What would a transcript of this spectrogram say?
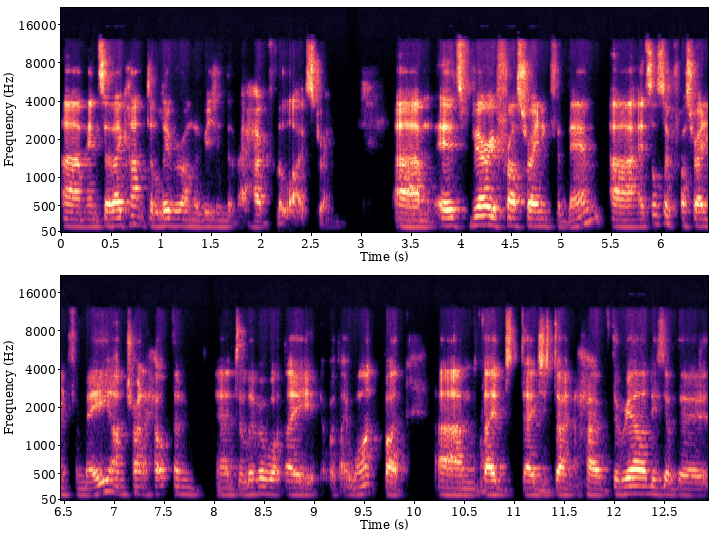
um, and so they can't deliver on the vision that they have for the live stream. Um, it's very frustrating for them. Uh, it's also frustrating for me. I'm trying to help them uh, deliver what they what they want, but um, they they just don't have the realities of their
